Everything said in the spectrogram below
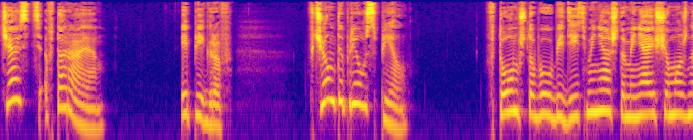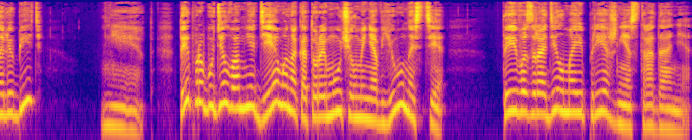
Часть вторая. Эпиграф. «В чем ты преуспел? В том, чтобы убедить меня, что меня еще можно любить? Нет, ты пробудил во мне демона, который мучил меня в юности. Ты возродил мои прежние страдания».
